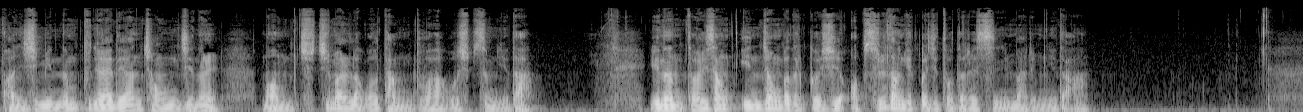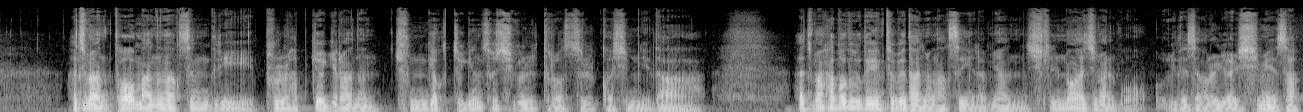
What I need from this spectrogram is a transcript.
관심 있는 분야에 대한 정진을 멈추지 말라고 당부하고 싶습니다. 이는 더 이상 인정받을 것이 없을 단계까지 도달했으니 말입니다. 하지만 더 많은 학생들이 불합격이라는 충격적인 소식을 들었을 것입니다. 하지만 하버드 의대 인터뷰에 다녀온 학생이라면 실망하지 말고 의대 생활을 열심히 해서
